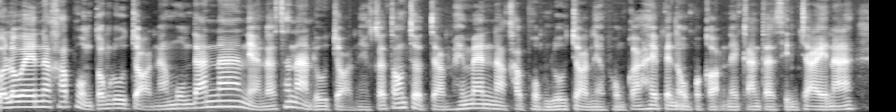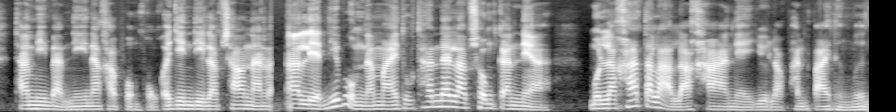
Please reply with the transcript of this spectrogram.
บริเวณนะครับผมตรงรูจาะนะมุมด้านหน้าเนี่ยลักษณะรูจาะเนี่ยก็ต้องจดจำให้แม่นนะครับผมรูจาะเนี่ยผมก็ให้เป็นองค์ประกอบในการตัดสินใจนะ ถ้ามีแบบนี้นะครับผมผมก็ยินดีรับเช่านะอะเหรียญที่ผมนำมาให้ทุกท่านได้รับชมกันเนี่ยมูลค่าตลาดราคาเนี่ยอยู่หลักพันปลายถึงหมื่น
